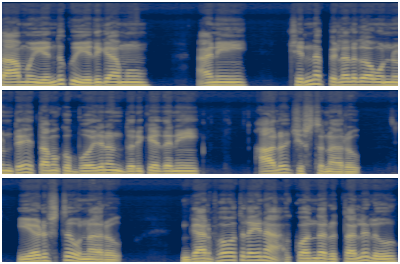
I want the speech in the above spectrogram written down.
తాము ఎందుకు ఎదిగాము అని చిన్న పిల్లలుగా ఉండుంటే తమకు భోజనం దొరికేదని ఆలోచిస్తున్నారు ఏడుస్తూ ఉన్నారు. గర్భవతులైన కొందరు తల్లులు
